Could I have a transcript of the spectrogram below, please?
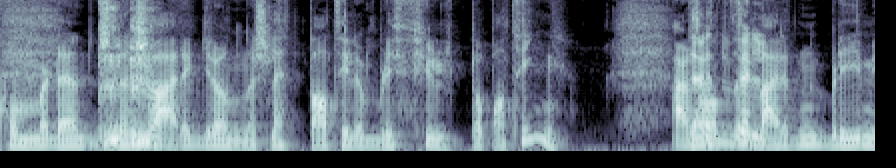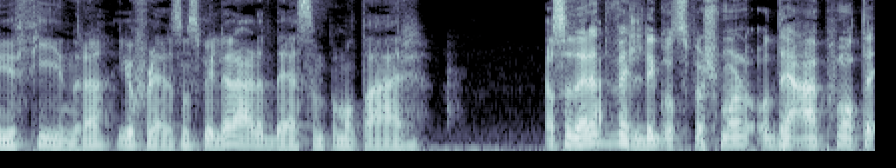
Kommer den, den svære grønne sletta til å bli fylt opp av ting? Er Det det er sånn at veld- verden blir mye finere jo flere som spiller? Er det det som på en måte er Altså Det er et veldig godt spørsmål, og det er på en måte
